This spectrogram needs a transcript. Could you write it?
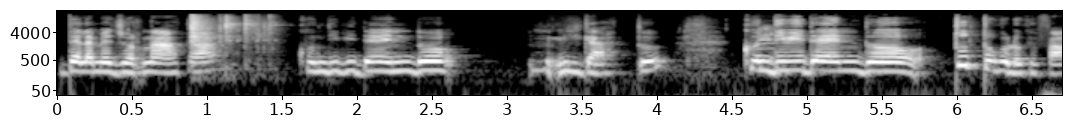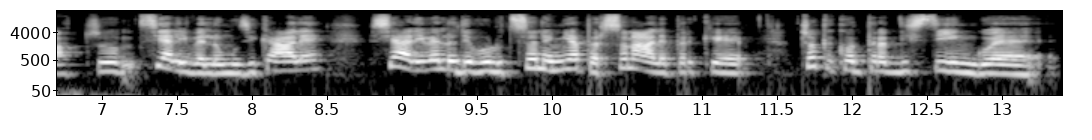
della mia giornata, condividendo il gatto, condividendo tutto quello che faccio, sia a livello musicale, sia a livello di evoluzione mia personale, perché ciò che contraddistingue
